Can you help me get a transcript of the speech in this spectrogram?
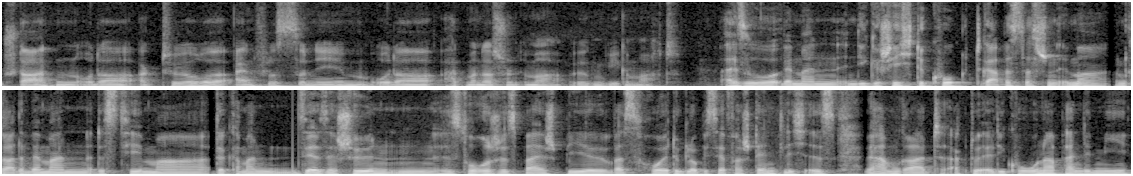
Staaten oder Akteure Einfluss zu nehmen oder hat man das schon immer irgendwie gemacht? Also wenn man in die Geschichte guckt, gab es das schon immer. Und gerade wenn man das Thema, da kann man sehr, sehr schön ein historisches Beispiel, was heute, glaube ich, sehr verständlich ist. Wir haben gerade aktuell die Corona-Pandemie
